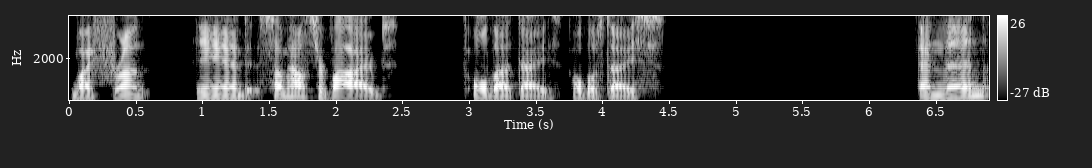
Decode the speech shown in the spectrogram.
my front and somehow survived all that dice, all those dice. And then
